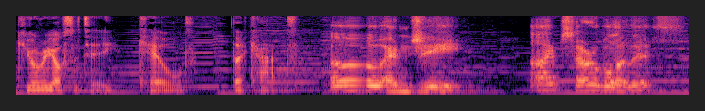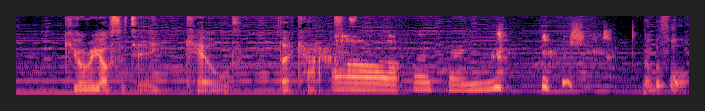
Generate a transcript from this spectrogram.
Curiosity killed the cat. OMG. I'm terrible at this. Curiosity killed the cat. Oh, okay. Number four.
